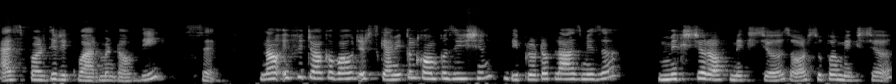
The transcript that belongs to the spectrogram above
as per the requirement of the cell. Now if we talk about its chemical composition, the protoplasm is a mixture of mixtures or supermixture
